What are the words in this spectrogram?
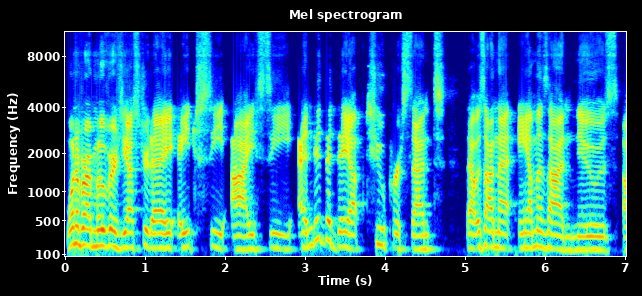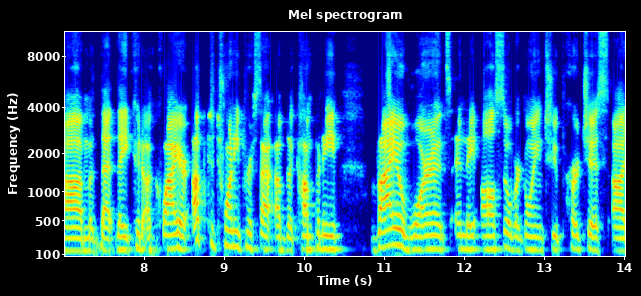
One of our movers yesterday, HCIC, ended the day up 2%. That was on that Amazon news um, that they could acquire up to 20% of the company via warrants, and they also were going to purchase uh,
